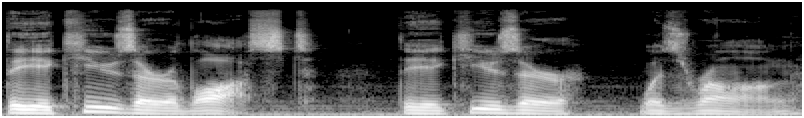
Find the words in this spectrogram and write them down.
The accuser lost. The accuser was wrong.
